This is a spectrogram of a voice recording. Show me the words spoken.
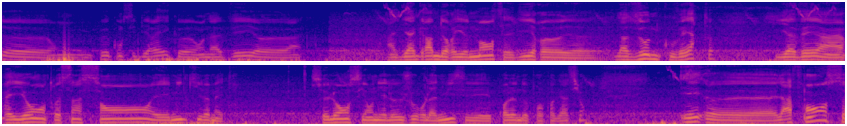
euh, on peut considérer qu'on avait euh, un, diagramme de rayonnement, c'est-à-dire euh, la zone couverte, qui avait un rayon entre 500 et 1000 km. Selon si on est le jour ou la nuit, c'est des problèmes de propagation. Et la France,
